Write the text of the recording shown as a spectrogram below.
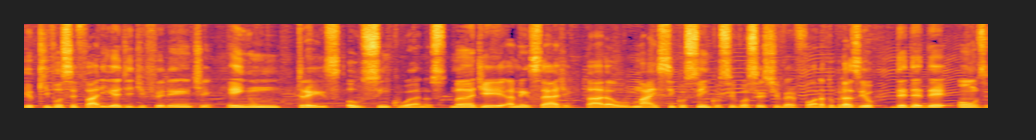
e o que você faria de diferente em um, três ou cinco anos. Mande a mensagem para o mais 55 se você estiver fora do Brasil, DDD 11.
